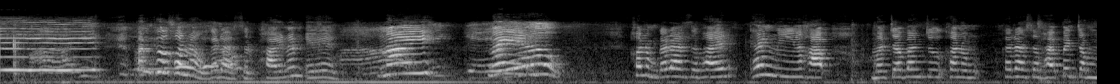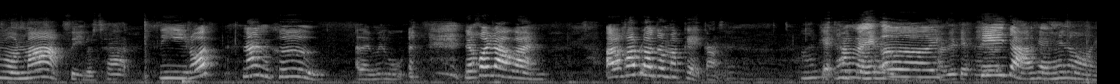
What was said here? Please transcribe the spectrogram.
ส์มันคือขนมกระดาษเซอร์ไพรส์นั่นเอง ใน ใน ขนมกระดาษเซอร์ไพรส์แท่งนี้นะครับ มันจะบรรจุขนมกระดาษเซอร์ไพรส์เป็นจำนวนมากสี่รสชาติสี่รสนั่นคือ อะไรไม่รู้ เดี๋ยวค่อยเดากันเอาละครับ เราจะมาแกะกัน แกะทางไหนเอ่ยอาจจะแกะให้พี่จ๋าแกะให้หน่อย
